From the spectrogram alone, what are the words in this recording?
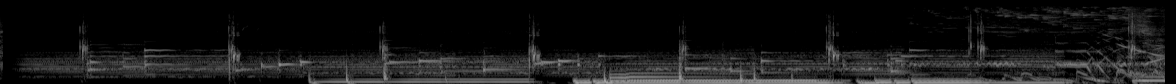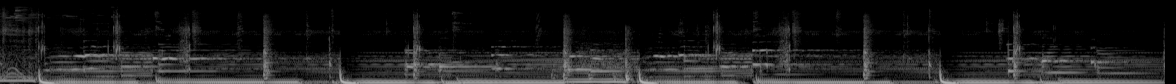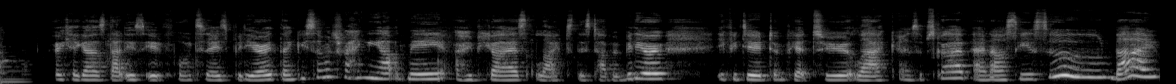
Okay guys, that is it for today's video. Thank you so much for hanging out with me. I hope you guys liked this type of video. If you did, don't forget to like and subscribe and I'll see you soon. Bye!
